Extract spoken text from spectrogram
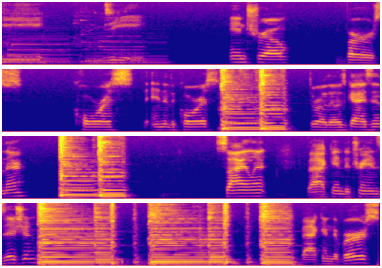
E, D. Intro, verse, chorus, the end of the chorus. Throw those guys in there. Silent, back into transition back into verse.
